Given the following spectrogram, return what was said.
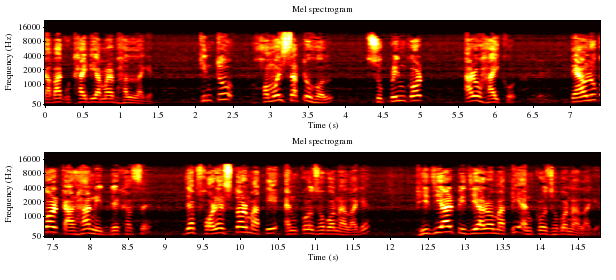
কাৰোবাক উঠাই দি আমাৰ ভাল লাগে। কিন্তু সমস্যাটো হ'ল ছুপ্ৰিম কোৰ্ট আৰু হাইকোৰ্ট তেওঁলোকৰ কাঢ়া নিৰ্দেশ আছে যে ফৰেষ্টৰ মাটি এনক্ৰ'জ হ'ব নালাগে V G R P G আৰৰ মাটি এনক্ৰ'জ হ'ব নালাগে।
